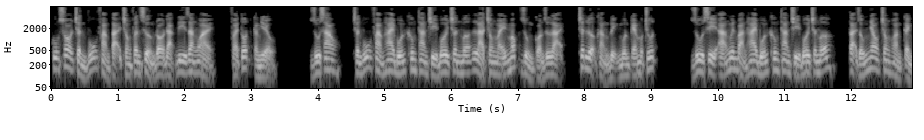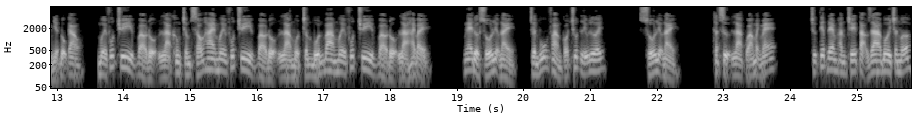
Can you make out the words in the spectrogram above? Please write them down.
cũng so trần vũ phạm tại trong phân xưởng đo đạc đi ra ngoài, phải tốt càng nhiều. Dù sao, trần vũ phạm hai bốn không than chỉ bôi chân mỡ là trong máy móc dùng còn dư lại, chất lượng khẳng định muốn kém một chút. Dù gì á nguyên bản hai bốn không than chỉ bôi chân mỡ tại giống nhau trong hoàn cảnh nhiệt độ cao 10 phút truy vào độ là 0.620 phút truy vào độ là 1.430 phút truy vào độ là 27. Nghe được số liệu này, Trần Vũ Phàm có chút liễu lưới. Số liệu này, thật sự là quá mạnh mẽ. Trực tiếp đem hắn chế tạo ra bôi chân mỡ,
